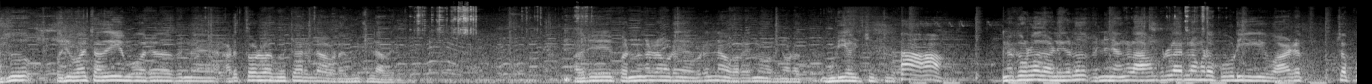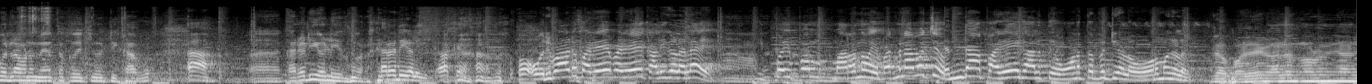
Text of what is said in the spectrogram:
അത് ഒരുപാട് ചത ചെയ്യുമ്പോൾ ഒരു പിന്നെ അടുത്തുള്ള വീട്ടുകാരെല്ലാം അവിടെ വീട്ടിലാണ് വരുന്നത്. അവർ പെണ്ണുങ്ങളുടെ അവിടെ എവിടെ നിന്നാ പറയുന്നത് പറഞ്ഞോടെ? മുടി അഴിച്ചിട്ട്. അങ്ങനെയൊക്കെയുള്ള കളികൾ പിന്നെ ഞങ്ങൾ ആൺപിള്ളേരെല്ലാം കൂടെ കൂടി ഈ വാഴച്ചപ്പെല്ലാം അവിടെ കൂടെ മേത്തൊക്കെ വെച്ച് കെട്ടി കവ് കരടി കളി എന്ന് പറയും. കരടി കളി ഓക്കെ. അപ്പോൾ ഒരുപാട് പഴയ പഴയ കളികളല്ലേ? ഇപ്പൊ ഇപ്പം മറന്നുപോയി. പത്മനാഭച്ചു എന്താ പഴയ കാലത്തെ ഓണത്തെ പറ്റിയുള്ള ഓർമ്മകൾ പഴയ കാലം എന്ന് പറഞ്ഞാൽ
